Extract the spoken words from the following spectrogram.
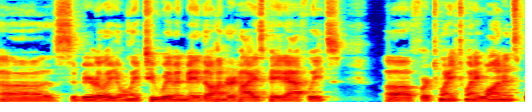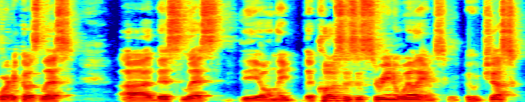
uh, severely. Only two women made the hundred highest paid athletes uh, for 2021 in Sportico's list. Uh, this list, the only the closest is Serena Williams, who, who just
